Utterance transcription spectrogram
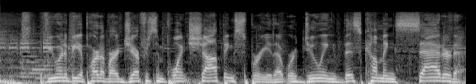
if you want to be a part of our Jefferson Pointe shopping spree that we're doing this coming Saturday.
